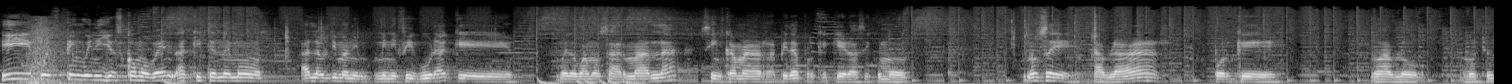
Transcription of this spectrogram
Y pues pingüinillos como ven aquí tenemos a la última minifigura que bueno, vamos a armarla sin cámara rápida porque quiero así como, no sé, hablar porque no hablo mucho.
